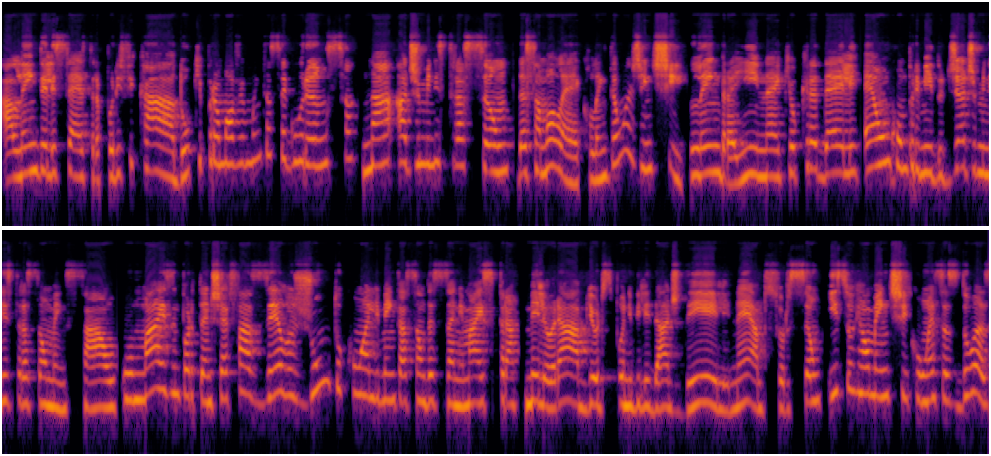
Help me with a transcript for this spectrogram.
Além dele ser extra purificado, o que promove muita segurança na administração dessa molécula. Então a gente lembra aí, né, que o Credelli é um comprimido de administração mensal. O mais importante é fazê-lo junto com a alimentação desses animais para melhorar a biodisponibilidade dele, né, absorção. Isso realmente com essas duas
